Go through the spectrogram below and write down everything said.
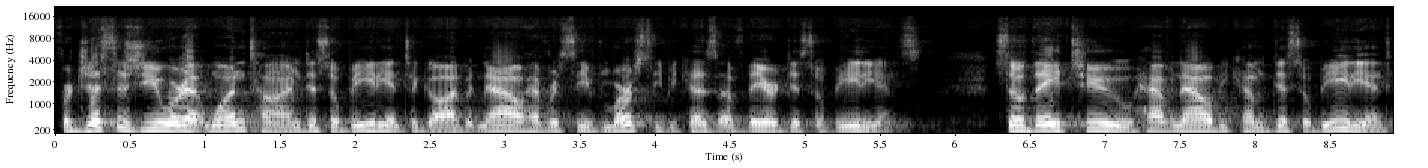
For just as you were at one time disobedient to God, but now have received mercy because of their disobedience, so they too have now become disobedient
